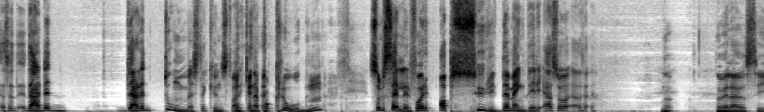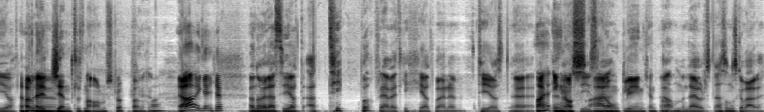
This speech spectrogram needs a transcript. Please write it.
altså, Det er det, det er det dummeste kunstverkene på kloden som selger for absurde mengder. Altså, altså, Nå, nå vil jeg jo si at det var en veldig eh, gentle sånn Ja, okay, okay. ja, Nå vil jeg si at jeg tipper, for jeg vet ikke helt hva NFTs eh, Nei, ingen av oss er ordentlig innkjent Ja, med men det er jo det er sånn det skal være.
